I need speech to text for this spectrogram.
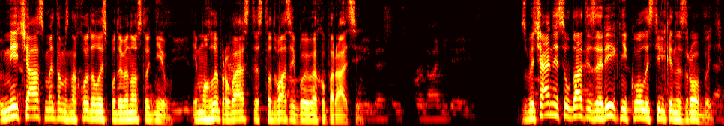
У мій час ми там знаходились по 90 днів і могли провести 120 бойових операцій. Звичайний солдат і за рік ніколи стільки не зробить.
